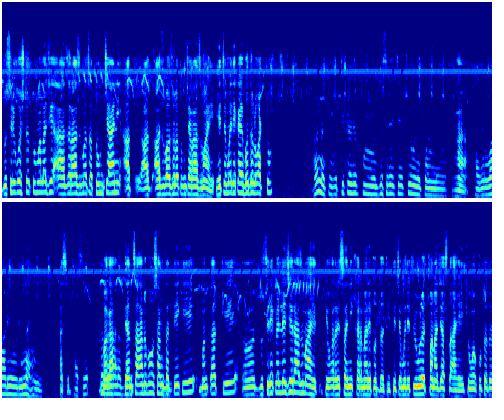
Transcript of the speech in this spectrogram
दुसरी गोष्ट तुम्हाला जे आज राजमाचा तुमच्या आणि आत- आज- आजूबाजूला तुमच्या राजमा आहे ह्याच्यामध्ये काय बदल वाटतो? हा ना तू तिकडे म, दुसऱ्याचे पिवळे पडणे हा. अगर वाढ एवढी नाही. असेल. असं बघा त्यांचा अनुभव सांगतात ते की म्हणतात की अं, दुसरीकडले जे राजमा आहेत किंवा रासायनिक करणारे पद्धती त्याच्यामध्ये पिवळटपणा जास्त आहे किंवा कुठं तर,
